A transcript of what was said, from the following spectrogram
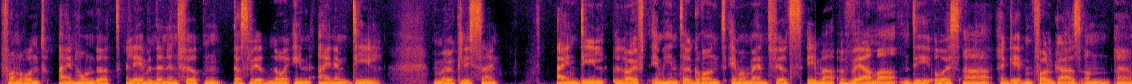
von rund 100 lebenden Entführten, das wird nur in einem Deal möglich sein. Ein Deal läuft im Hintergrund. Im Moment wird es immer wärmer. Die USA geben Vollgas und äh,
